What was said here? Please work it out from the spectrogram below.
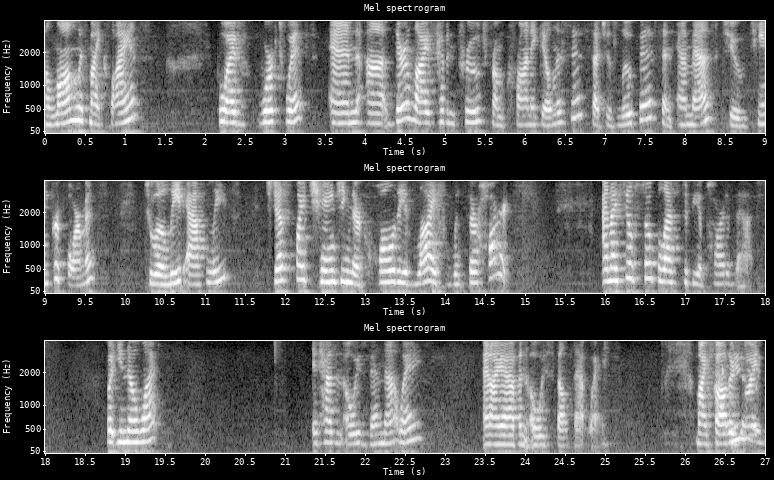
along with my clients who I've worked with, and uh, their lives have improved from chronic illnesses such as lupus and MS to team performance to elite athletes just by changing their quality of life with their hearts. And I feel so blessed to be a part of that. But you know what? It hasn't always been that way, and I haven't always felt that way. My father I knew, died. you,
